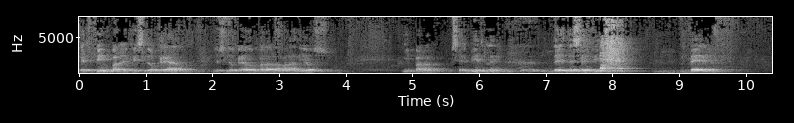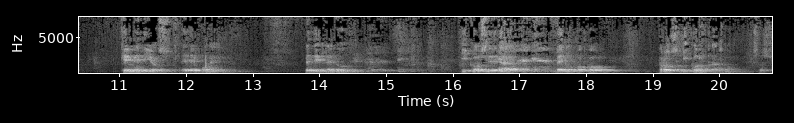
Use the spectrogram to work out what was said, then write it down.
el fin para el que he sido creado, yo he sido creado para alabar a Dios y para servirle, desde ese fin ver qué medios he de poner, pedirle luz y considerar, ver un poco pros y contras, ¿no? Eso es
